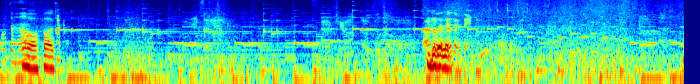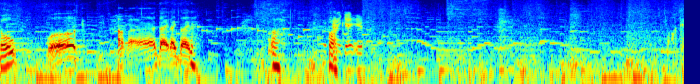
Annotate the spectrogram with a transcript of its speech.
What the hell? Oh fuck. I don't do know if that like- does anything. Oh. Fuck. Um, uh, I died. I died. Oh. I'm trying Fuck. to get you. Fuck.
